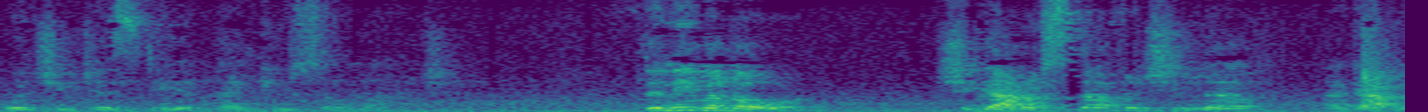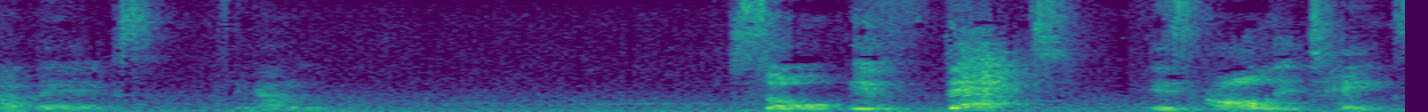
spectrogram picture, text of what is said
what you just did. Thank you so much. Didn't even know her. She got her stuff and she left. I got my bags and got a Uber. So if that is all it takes,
